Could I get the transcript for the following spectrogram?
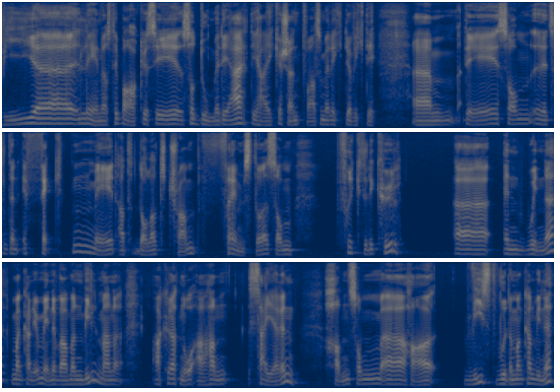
vi uh, lener oss tilbake og sier så dumme de er. De har ikke skjønt hva som er riktig og viktig. Um, det er som, sånn den effekten med at Donald Trump fremstår som fryktelig kul uh, en winner. Man kan jo mene hva man vil, men akkurat nå er han seieren. Han som uh, har vist hvordan man kan vinne.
